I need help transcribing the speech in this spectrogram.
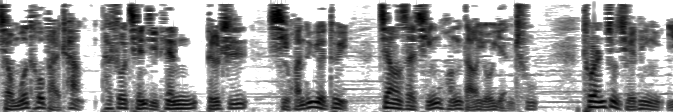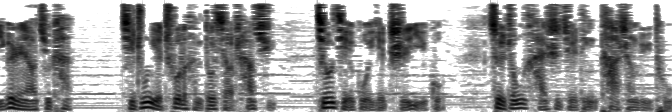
小魔头百唱，他说前几天得知喜欢的乐队将要在秦皇岛有演出，突然就决定一个人要去看，其中也出了很多小插曲，纠结过也迟疑过，最终还是决定踏上旅途。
